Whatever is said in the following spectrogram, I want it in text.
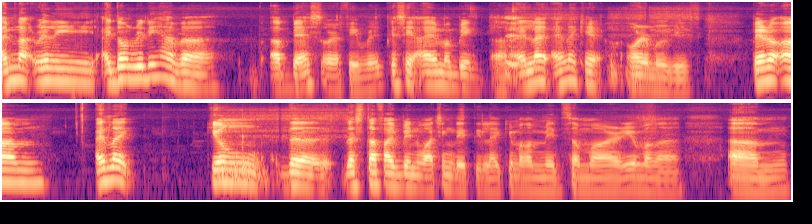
I'm not really I don't really have a a best or a favorite because I am a big uh, I like I like horror movies. Pero um I like yung the the stuff I've been watching lately like yung mga Midsommar, yung mga um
